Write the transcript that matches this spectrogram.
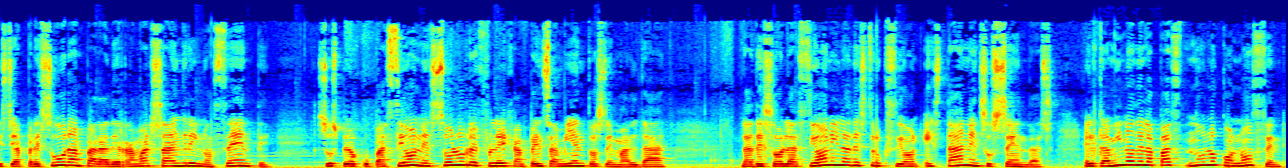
y se apresuran para derramar sangre inocente. Sus preocupaciones solo reflejan pensamientos de maldad. La desolación y la destrucción están en sus sendas. El camino de la paz no lo conocen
